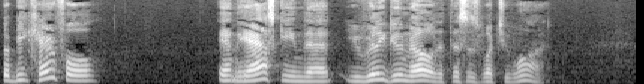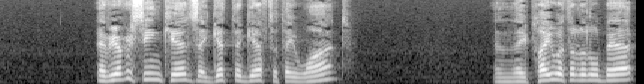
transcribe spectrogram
but be careful in the asking that you really do know that this is what you want. Have you ever seen kids, they get the gift that they want, and they play with it a little bit,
